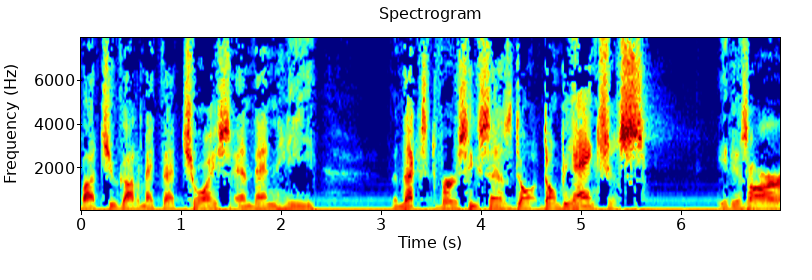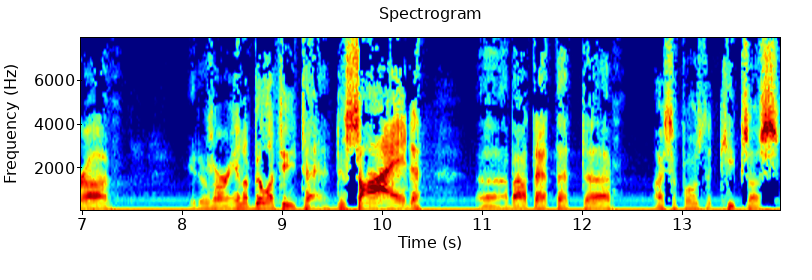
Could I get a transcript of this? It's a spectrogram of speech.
but you got to make that choice. And then he, the next verse, he says, Don't, don't be anxious. It is our. Uh, it is our inability to decide uh, about that that uh, I suppose that keeps us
